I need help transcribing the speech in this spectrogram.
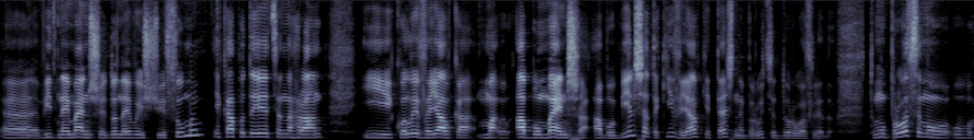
е, від найменшої до найвищої суми, яка подається на грант. І коли заявка або менша, або більша, такі заявки теж не беруться до розгляду. Тому просимо,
